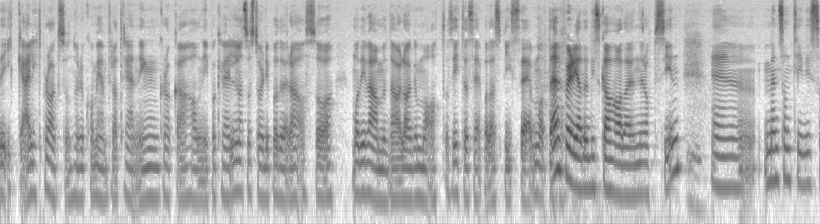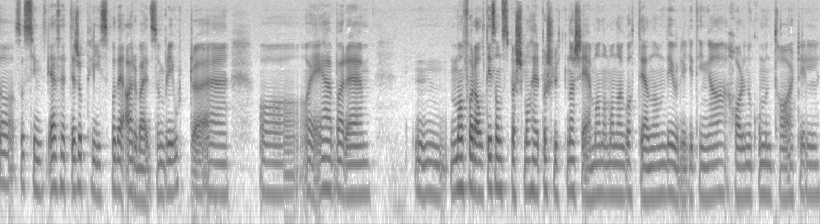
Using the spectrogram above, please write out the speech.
det ikke er litt plagsomt når du kommer hjem fra trening klokka halv ni på kvelden, og så står de på døra, og så må de være med deg og lage mat og sitte og se på deg og spise, på en måte, fordi at de skal ha deg under oppsyn. Eh, men samtidig så, så syns jeg setter så pris på det arbeidet som blir gjort. Eh, Og, og jeg bare mm, Man får alltid sånn spørsmål helt på slutten av skjemaet når man har gått gjennom de ulike tinga. Har du noen kommentar til,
